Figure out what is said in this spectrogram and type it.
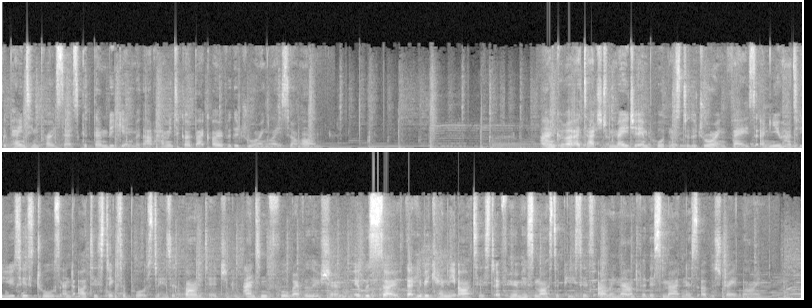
The painting process could then begin without having to go back over the drawing later on. Ingres attached major importance to the drawing phase and knew how to use his tools and artistic supports to his advantage and in full revolution. It was so that he became the artist of whom his masterpieces are renowned for this madness of a straight line.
